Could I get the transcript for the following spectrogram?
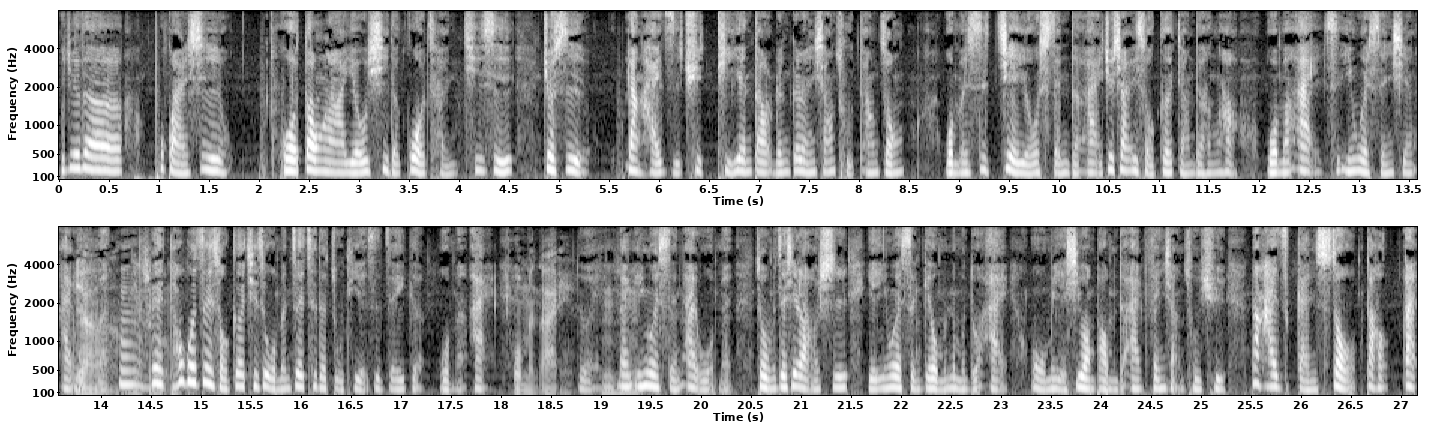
我觉得不管是活动啊、游戏的过程，其实就是让孩子去体验到人跟人相处当中，我们是借由神的爱，就像一首歌讲得很好。我们爱是因为神先爱我们所以透过这首歌，其实我们这次的主题也是这一个：我们爱，我们爱。对，嗯、那因为神爱我们，所以我们这些老师也因为神给我们那么多爱，我们也希望把我们的爱分享出去，让孩子感受到爱。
